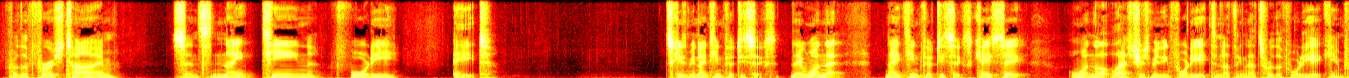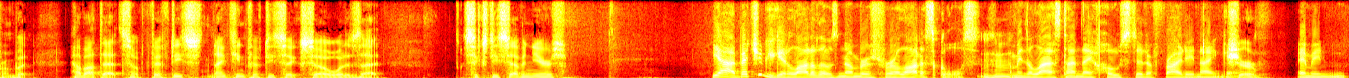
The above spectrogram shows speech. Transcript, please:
for the first time since 1948. Excuse me, 1956. They won that 1956. K State won the last year's meeting 48 to nothing. That's where the 48 came from. But how about that? So 50, 1956. So what is that? 67 years? Yeah, I bet you could get a lot of those numbers for a lot of schools. I mean, the last time they hosted a Friday night game. Mm-hmm. Sure. I mean,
